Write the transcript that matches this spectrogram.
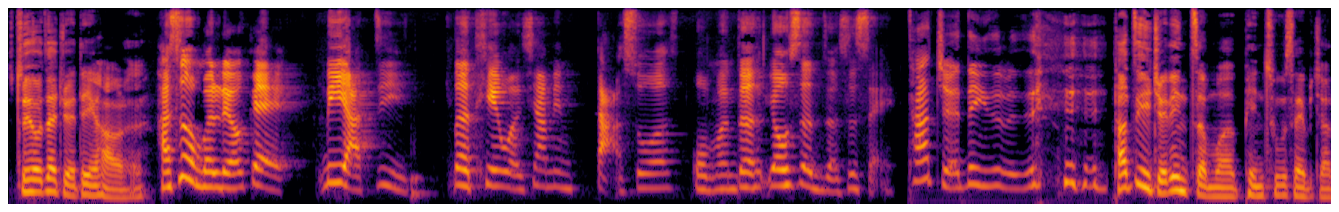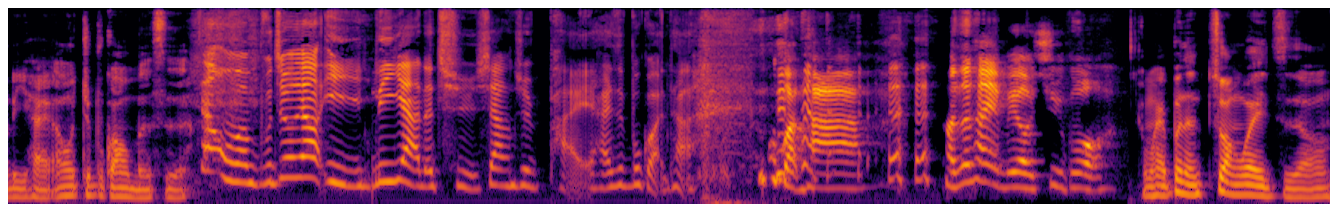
最后再决定好了，还是我们留给莉亚自己？的贴文下面打说我们的优胜者是谁？他决定是不是？他自己决定怎么评出谁比较厉害，然后就不关我们事。像我们不就要以莉亚的取向去排，还是不管他？不管他，反正他也没有去过。我们还不能撞位置哦。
